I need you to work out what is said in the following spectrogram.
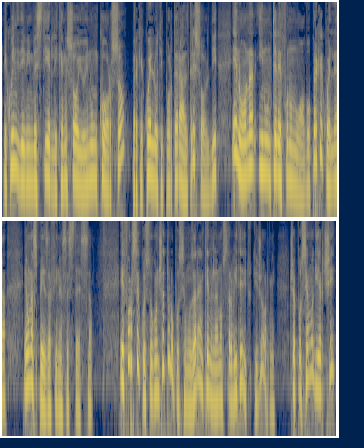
e quindi devi investirli, che ne so io, in un corso perché quello ti porterà altri soldi e non in un telefono nuovo perché quella è una spesa fine a se stessa. E forse questo concetto lo possiamo usare anche nella nostra vita di tutti i giorni. Cioè possiamo dirci,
